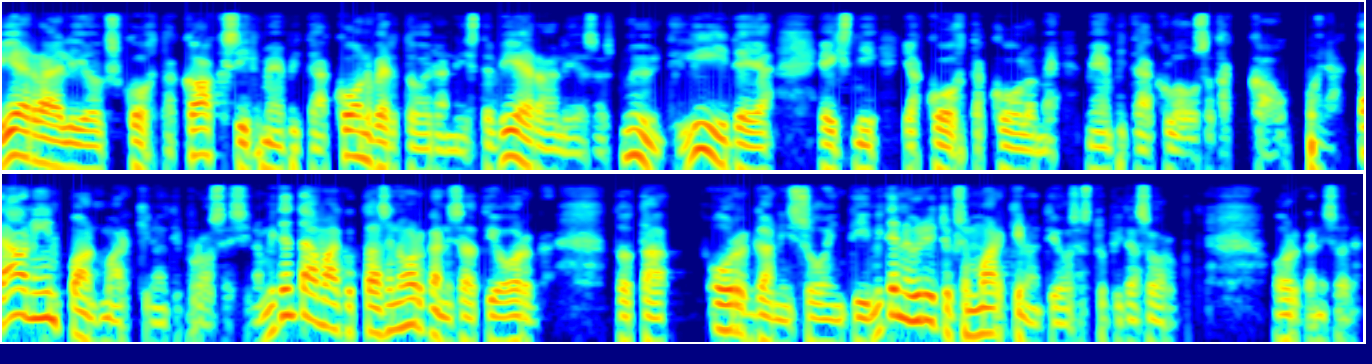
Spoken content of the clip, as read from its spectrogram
vierailijoiksi kohta kaksi, meidän pitää konvertoida niistä vierailijoista myyntiliidejä, eikö niin, ja kohta kolme, meidän pitää klousata kauppoja. Tämä on inbound-markkinointiprosessi. No miten tämä vaikuttaa sen organisaatio orga, tota, organisointiin, miten yrityksen markkinointiosasto pitäisi organisoida,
